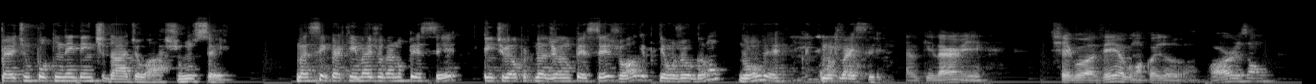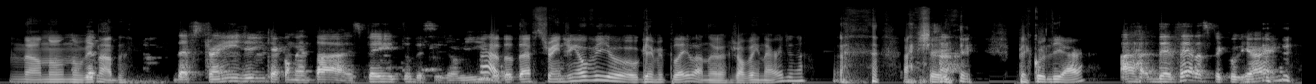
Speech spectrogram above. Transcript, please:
perde um pouquinho da identidade, eu acho. Não sei. Mas assim, pra quem vai jogar no PC, quem tiver a oportunidade de jogar no PC, jogue, porque é um jogão. Vamos ver como que vai ser. O Guilherme chegou a ver alguma coisa do Horizon? Não, não, não vi Death- nada. Death Stranding, quer comentar a respeito desse joguinho? Ah, do Death Stranding eu vi o, o gameplay lá no Jovem Nerd, né? Achei peculiar. Ah, deveras peculiar, né?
